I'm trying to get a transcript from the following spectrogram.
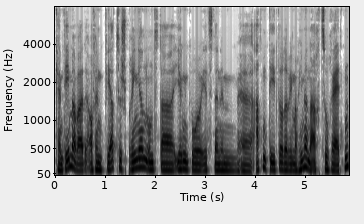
kein Thema war, auf ein Pferd zu springen und da irgendwo jetzt einem äh, Attentäter oder wem auch immer nachzureiten.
